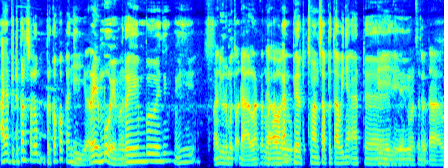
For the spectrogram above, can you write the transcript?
ayam di depan selalu berkokok anjing. Iya, Rembo emang. Rainbow anjing. Iya. Nah juga udah mau tok dalang kan. Enggak maka kan biar nuansa Betawinya ada. Iya, gitu. mau sebut tahu.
